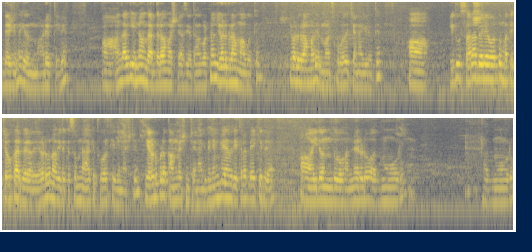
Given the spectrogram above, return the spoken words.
ಉದ್ದೇಶದಿಂದ ಇದನ್ನು ಮಾಡಿರ್ತೀವಿ. ಹಂಗಾಗಿ ಇನ್ನೊಂದು ಅರ್ಧ ಗ್ರಾಮ್ ಅಷ್ಟು ಜಾಸ್ತಿ ಆಗುತ್ತೆ. ಒಟ್ಟಿನಲ್ಲಿ ಏಳು ಗ್ರಾಮ್ ಆಗುತ್ತೆ. ಏಳು ಗ್ರಾಮಲ್ಲಿ ಇದು ಮಾಡಿಸ್ಕೋಬೋದು, ಚೆನ್ನಾಗಿರುತ್ತೆ. ಇದು ಸರ ಬೇರೆಯವ್ರದ್ದು ಮತ್ತು ಚೌಕಾರ್ ಬೇರೆಯವ್ರದ್ದು. ಎರಡೂ ನಾವು ಇದಕ್ಕೆ ಸುಮ್ಮನೆ ಹಾಕಿ ತೋರಿಸ್ತಿದ್ದೀನಿ ಅಷ್ಟೇ. ಎರಡು ಕೂಡ ಕಾಂಬಿನೇಷನ್ ಚೆನ್ನಾಗಿದೆ. ನಿಮಗೆ ಏನಾದರೂ ಈ ಥರ ಬೇಕಿದ್ರೆ ಇದೊಂದು ಹನ್ನೆರಡು, ಹದಿಮೂರು ಹದಿಮೂರು,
